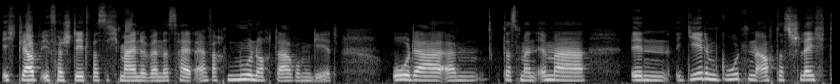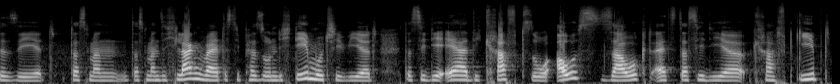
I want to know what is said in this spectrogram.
ich glaube, ihr versteht, was ich meine, wenn es halt einfach nur noch darum geht. Oder ähm, dass man immer in jedem Guten auch das Schlechte seht, dass man, dass man sich langweilt, dass die Person dich demotiviert, dass sie dir eher die Kraft so aussaugt, als dass sie dir Kraft gibt.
